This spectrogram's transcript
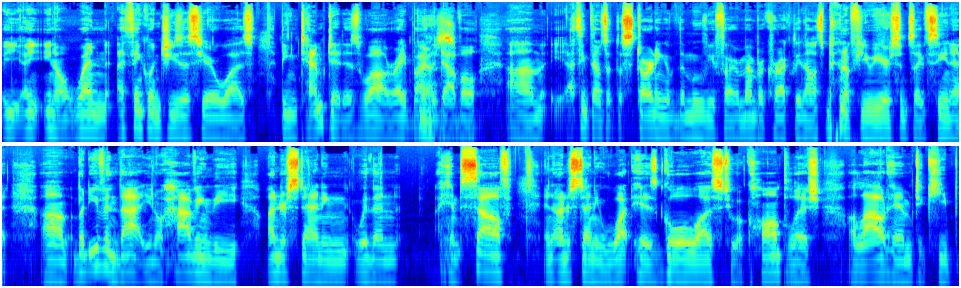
you know when I think when Jesus here was being tempted as well, right, by yes. the devil. Um, I think that was at the starting of the movie, if I remember correctly. Now it's been a few years since I've seen it, um, but even that, you know, having the understanding within himself and understanding what his goal was to accomplish allowed him to keep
